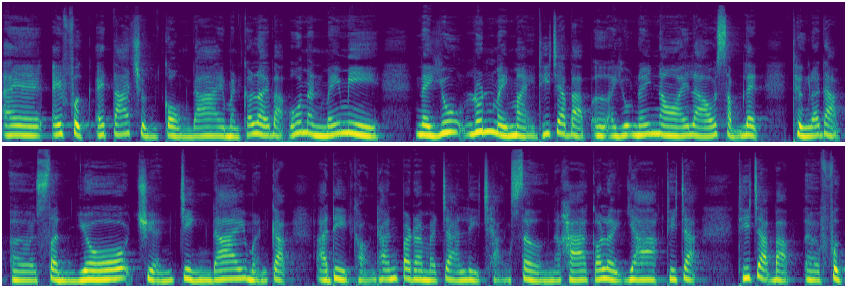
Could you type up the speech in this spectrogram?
ไอ้ไอ้ฝึกไอ้ต้าฉุนกงได้ มันก็เลยแบบโอ้ยมันไม่มีในยุครุ่นใหม่ ๆ ที่จะแบบเอออายุน้อยๆ แล้วสำเร็จถึงระดับเออสัญโยเฉียนจริงได้เหมือนกับอดีตของท่านปรมาจารย์หลี่ฉางเซิงนะคะ ก็เลยยากที่จะ ที่จะแบบฝึก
